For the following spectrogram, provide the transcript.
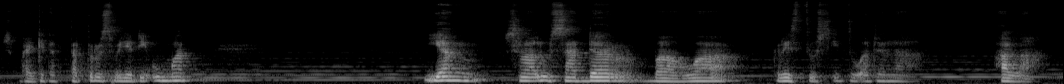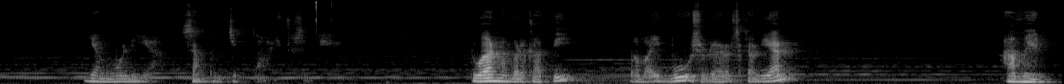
supaya kita tetap terus menjadi umat yang selalu sadar bahwa Kristus itu adalah Allah yang mulia, Sang Pencipta itu sendiri. Tuhan memberkati Bapak Ibu, Saudara sekalian. Amin.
